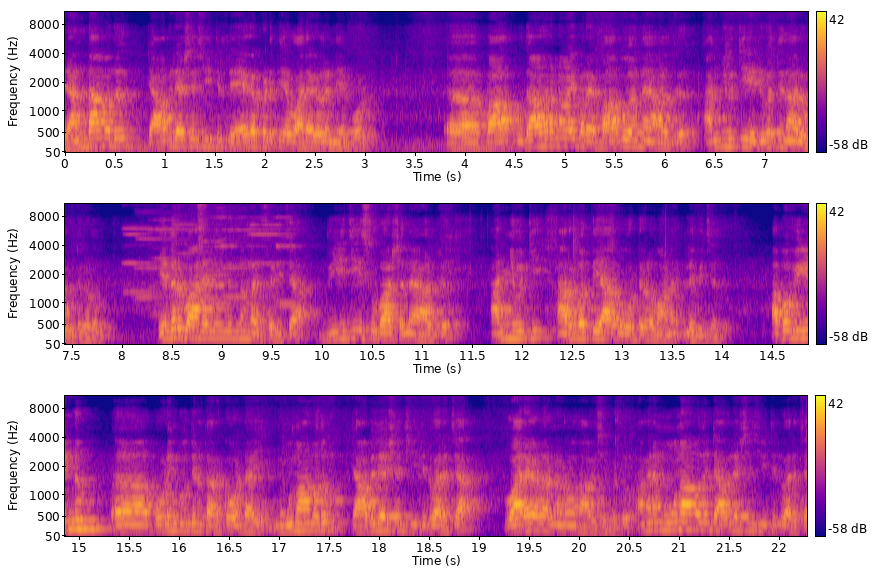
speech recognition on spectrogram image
രണ്ടാമത് ടാബുലേഷൻ ഷീറ്റിൽ രേഖപ്പെടുത്തിയ വരകൾ എണ്ണിയപ്പോൾ ബാ- ഉദാഹരണമായി പറയാം ബാബു എന്ന ആൾക്ക് അഞ്ഞൂറ്റി എഴുപത്തിനാല് വോട്ടുകളും എതിർ പാനലിൽ നിന്നും മത്സരിച്ച വി ജി സുഭാഷ് എന്ന ആൾക്ക് അഞ്ഞൂറ്റി അറുപത്തിയാറ് വോട്ടുകളുമാണ് ലഭിച്ചത്. അപ്പോൾ വീണ്ടും പോളിംഗ് ബൂത്തിൽ തർക്കമുണ്ടായി മൂന്നാമതും ടാബുലേഷൻ ഷീറ്റിൽ വരച്ച വരകൾ എണ്ണണമെന്ന് ആവശ്യപ്പെട്ടു. അങ്ങനെ മൂന്നാമതും ടാബുലേഷൻ ഷീറ്റിൽ വരച്ച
